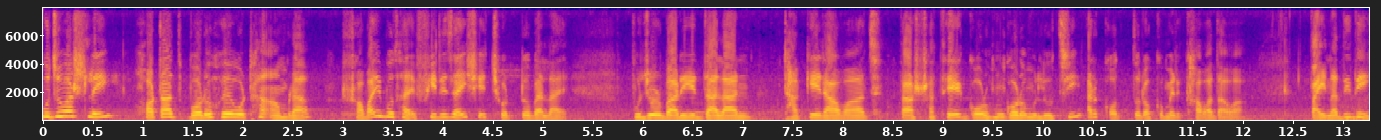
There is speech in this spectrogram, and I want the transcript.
পুজো আসলেই হঠাৎ বড় হয়ে ওঠা আমরা সবাই বোধহয় ফিরে যাই সেই ছোট্টবেলায়। পুজোর বাড়ির দালান, ঢাকের আওয়াজ, তার সাথে গরম গরম লুচি আর কত রকমের খাওয়া দাওয়া তাই না, দিদি?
